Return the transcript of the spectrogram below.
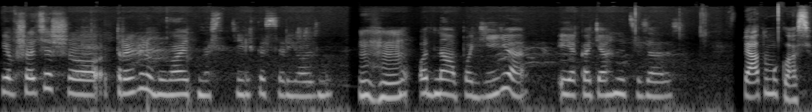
Я в шоці, що тригери бувають настільки серйозні. Угу. Одна подія, і яка тягнеться зараз. В п'ятому класі.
